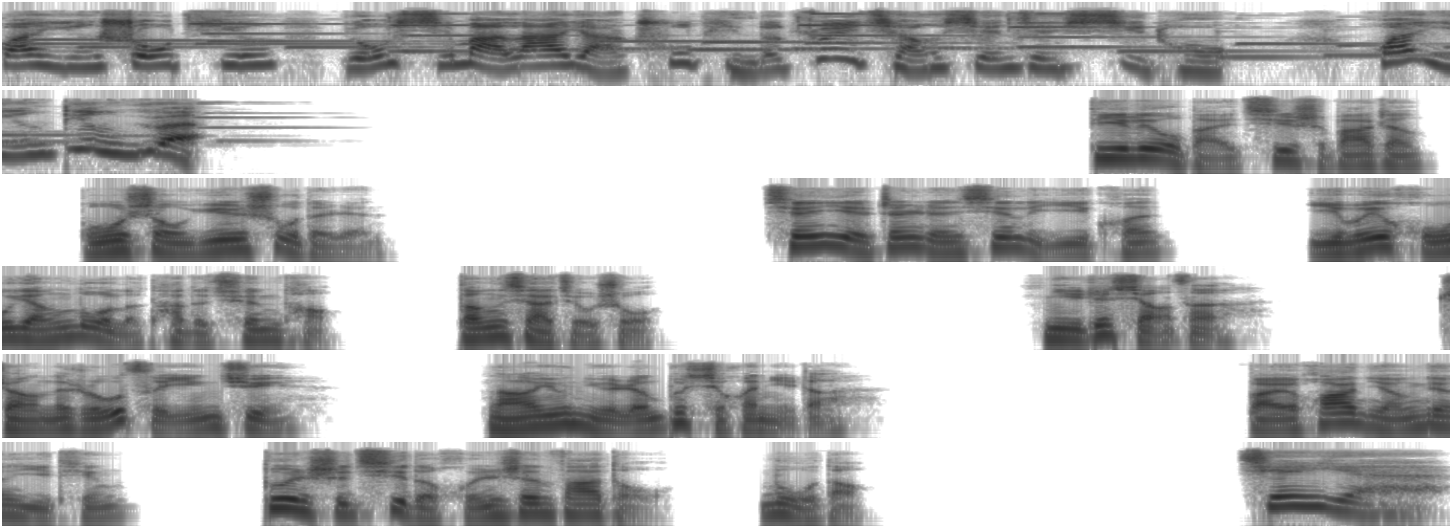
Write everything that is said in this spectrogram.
欢迎收听由喜马拉雅出品的《最强仙剑系统》，欢迎订阅。第六百七十八章：不受约束的人。千叶真人心里一宽，以为胡杨落了他的圈套，当下就说：“你这小子长得如此英俊，哪有女人不喜欢你的？”百花娘娘一听，顿时气得浑身发抖，怒道：“千叶！”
